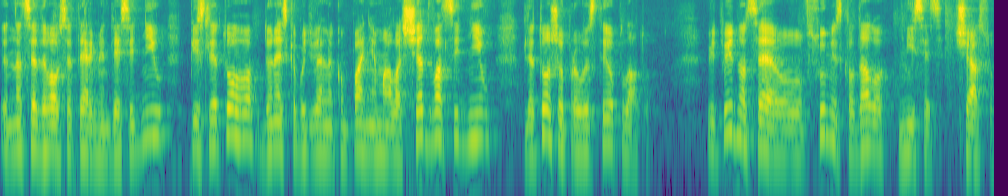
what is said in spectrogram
На це давався термін 10 днів. Після того Донецька будівельна компанія мала ще 20 днів для того, щоб провести оплату. Відповідно, це в сумі складало місяць часу.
